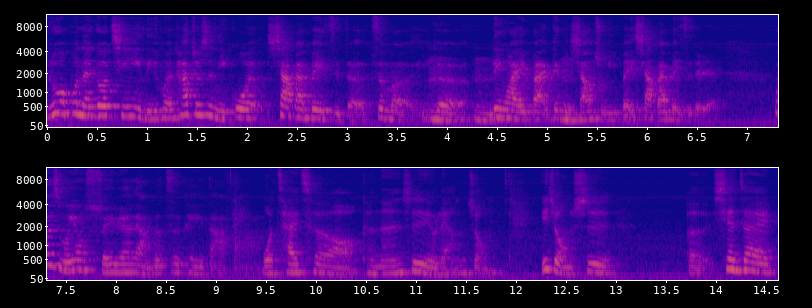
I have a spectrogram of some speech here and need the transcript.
如果不能够轻易离婚，他就是你过下半辈子的这么一个另外一半，跟你相处一辈下半辈子的人。为什么用“随缘”两个字可以打发？我猜测哦，可能是有两种，一种是，呃，现在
